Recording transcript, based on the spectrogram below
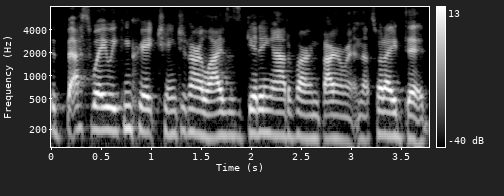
the best way we can create change in our lives is getting out of our environment. And that's what I did.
